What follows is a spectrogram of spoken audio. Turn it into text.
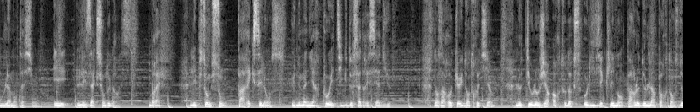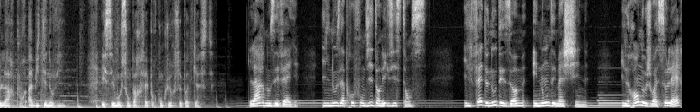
ou lamentations, et les actions de grâce. Bref, les psaumes sont, par excellence, une manière poétique de s'adresser à Dieu. Dans un recueil d'entretiens, le théologien orthodoxe Olivier Clément parle de l'importance de l'art pour habiter nos vies, et ces mots sont parfaits pour conclure ce podcast. L'art nous éveille, il nous approfondit dans l'existence. Il fait de nous des hommes et non des machines. Il rend nos joies solaires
